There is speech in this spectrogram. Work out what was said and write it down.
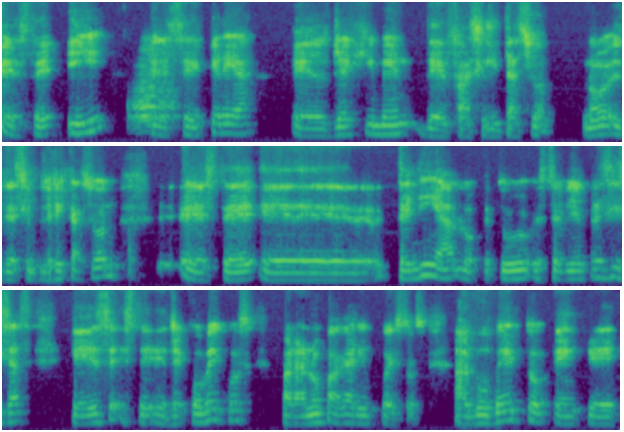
este, y eh, se crea el régimen de facilitación. ¿no? El de simplificación este, eh, tenía lo que tú este, bien precisas, que es este, recovecos para no pagar impuestos. Al momento en que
